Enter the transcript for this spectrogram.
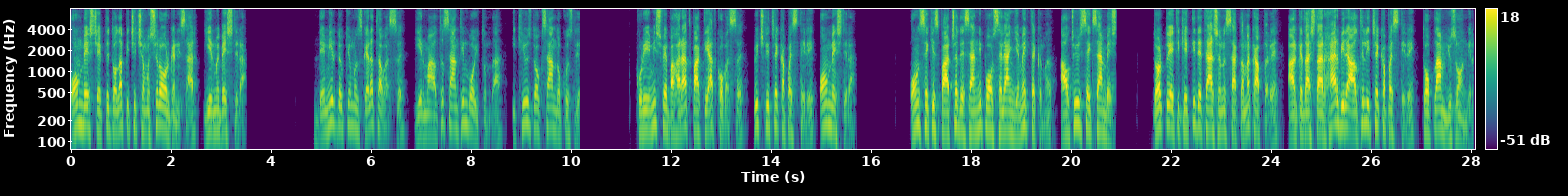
15 cepli dolap içi çamaşır organizer, 25 lira. Demir döküm ızgara tavası, 26 santim boyutunda, 299 lira. Kuru yemiş ve baharat bakliyat kovası, 3 litre kapasiteli, 15 lira. 18 parça desenli porselen yemek takımı, 685 Dörtlü etiketli deterjanı saklama kapları, arkadaşlar her biri 6 litre kapasiteli, toplam 110 lira.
